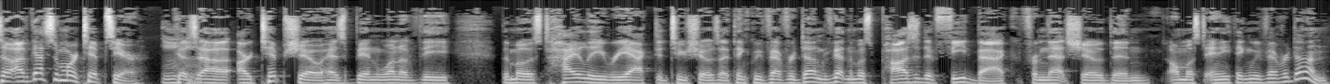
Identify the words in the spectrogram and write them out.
So I've got some more tips here because uh, our tip show has been one of the the most highly reacted to shows I think we've ever done. We've gotten the most positive feedback from that show than almost anything we've ever done.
